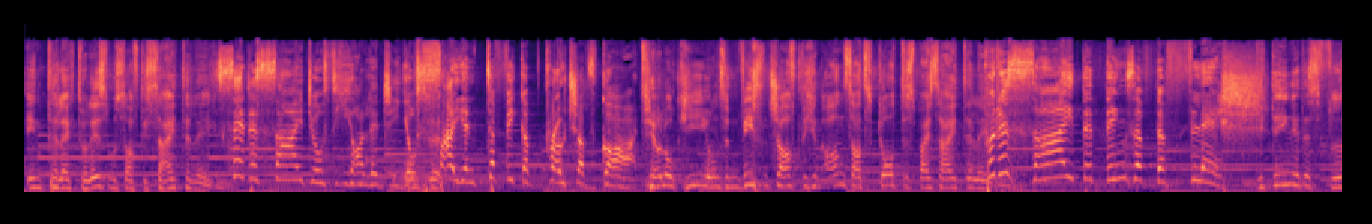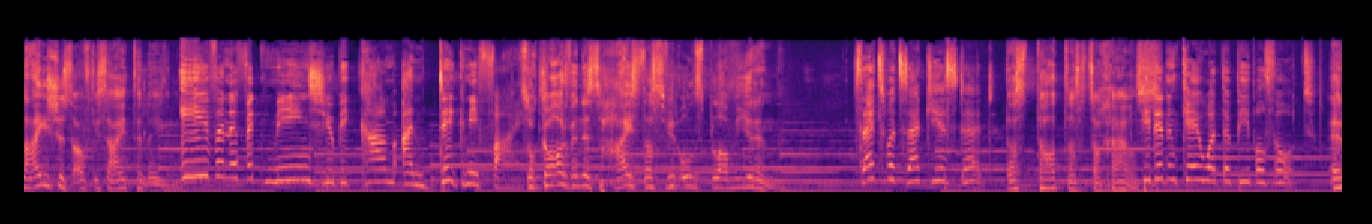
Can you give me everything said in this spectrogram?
Intellektualismus auf die Seite legen. set aside your theology, your Unsere- scientific approach of God. Theologie, unseren wissenschaftlichen Ansatz Gottes beiseite legen. Put aside the things of the flesh, Die Dinge des Fleisches auf die Seite legen. even if it means you become undignified. Sogar wenn es heißt, dass wir uns blamieren. That's what Zacchaeus did. Das tat das Zachäus. He didn't care what the people thought. Er,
